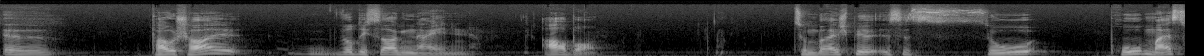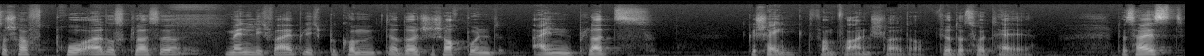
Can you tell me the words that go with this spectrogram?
Äh, pauschal würde ich sagen, nein. Aber zum Beispiel ist es so, pro Meisterschaft, pro Altersklasse, männlich-weiblich, bekommt der Deutsche Schachbund einen Platz geschenkt vom Veranstalter für das Hotel. Das heißt,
